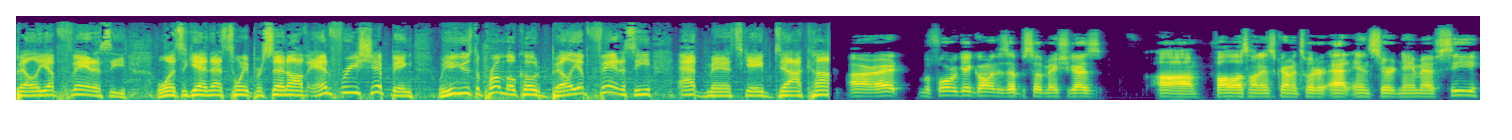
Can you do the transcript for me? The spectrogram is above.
BellyUpFantasy. Once again, that's 20% off and free shipping when you use the promo code BellyUpFantasy at manscaped.com. All right. Before we get going with this episode, make sure you guys uh, follow us on Instagram and Twitter at insert name FC.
